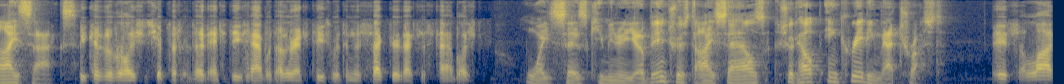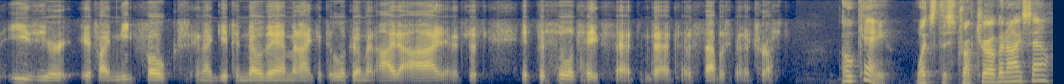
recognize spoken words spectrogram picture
ISACs. Because of the relationship that, that entities have with other entities within the sector that's established. White says community of interest ISAOs should help in creating that trust it's a lot easier if I meet folks and I get to know them and I get to look at them eye to eye, and it just it facilitates that that establishment of trust. Okay, what's the structure of an ISAO?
